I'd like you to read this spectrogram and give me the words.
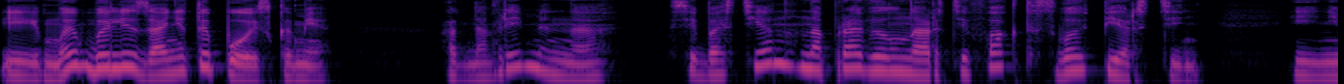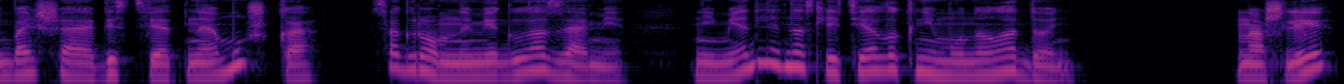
и мы были заняты поисками». Одновременно Себастьян направил на артефакт свой перстень, и небольшая бесцветная мушка с огромными глазами немедленно слетела к нему на ладонь. «Нашли?»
